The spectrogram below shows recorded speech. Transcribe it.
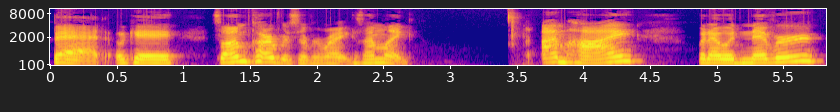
bad. Okay. So I'm carpet surfing, right? Because I'm like, I'm high, but I would never,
